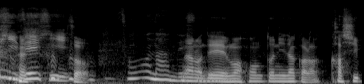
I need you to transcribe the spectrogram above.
ひぜひ。そう。そうなんです、ね。なので、まあ、本当にだから歌詞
